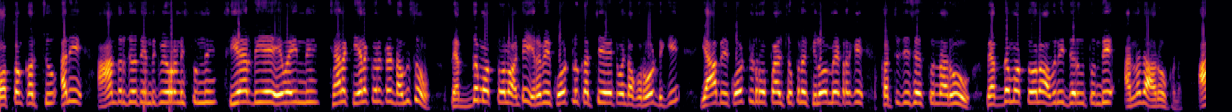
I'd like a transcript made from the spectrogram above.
మొత్తం ఖర్చు అని ఆంధ్రజ్యోతి ఎందుకు వివరణ ఇస్తుంది? సిఆర్డిఏ ఏమైంది? చాలా కీలకమైనటువంటి అంశం. పెద్ద మొత్తంలో అంటే ఇరవై కోట్లు ఖర్చు అయ్యేటువంటి ఒక రోడ్డుకి యాభై కోట్ల రూపాయల చొప్పున కిలోమీటర్కి ఖర్చు చేసేస్తున్నారు. పెద్ద మొత్తంలో అవినీతి జరుగుతుంది అన్నది ఆరోపణ. ఆ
